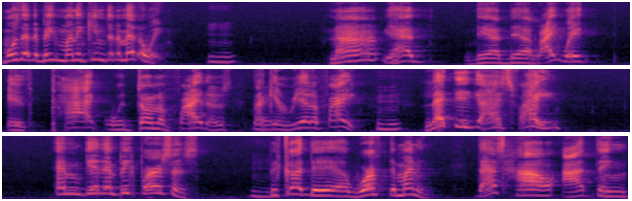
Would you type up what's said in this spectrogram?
most of the big money came to the middleweight. Now you had their their lightweight is packed with ton of fighters that Right. can the fight. Let these guys fight and get them big purses because they are worth the money. That's how I think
